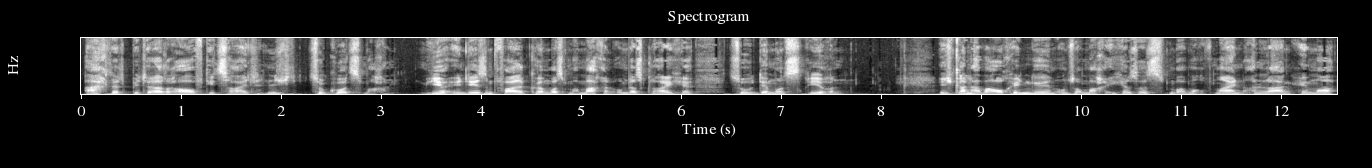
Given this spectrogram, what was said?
Achtet bitte darauf, die Zeit nicht zu kurz machen. Hier in diesem Fall können wir es mal machen, um das gleiche zu demonstrieren. Ich kann aber auch hingehen, und so mache ich es auf meinen Anlagen immer,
